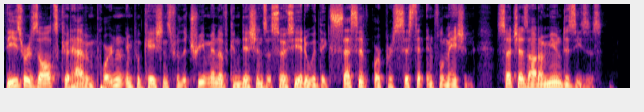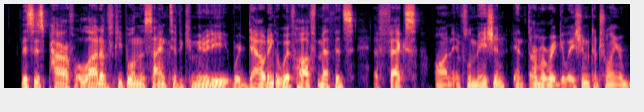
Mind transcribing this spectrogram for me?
These results could have important implications for the treatment of conditions associated with excessive or persistent inflammation, such as autoimmune diseases. This is powerful. A lot of people in the scientific community were doubting the Wim Hof method's effects on inflammation and thermoregulation, controlling your,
